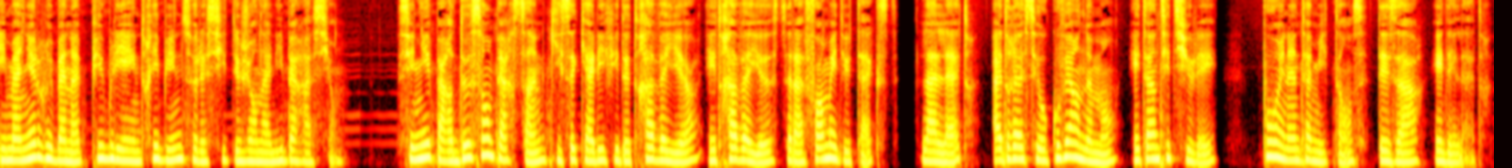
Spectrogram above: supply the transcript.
Emmanuel Ruben a publié une tribune sur le site du journal Libération signé par 200 personnes qui se qualifient de travailleurs et travailleuses de la forme et du texte, la lettre, adressée au gouvernement, est intitulée Pour une intermittence des arts et des lettres.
